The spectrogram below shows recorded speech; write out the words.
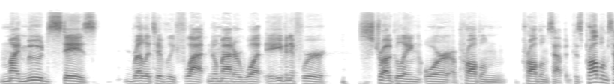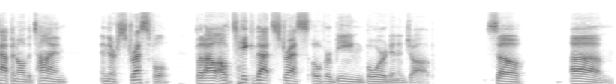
my mood stays relatively flat no matter what, even if we're struggling or a problem problems happen. Because problems happen all the time and they're stressful but I'll, I'll take that stress over being bored in a job. So um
